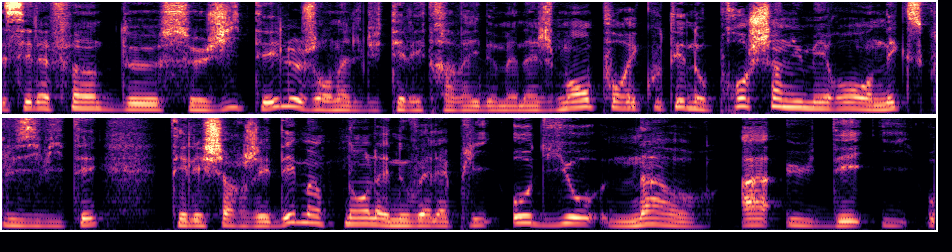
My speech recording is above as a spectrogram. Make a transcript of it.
C'est la fin de ce JT, le journal du télétravail de management. Pour écouter nos prochains numéros en exclusivité, téléchargez dès maintenant la nouvelle appli Audio Now, A-U-D-I-O-N-O-W,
